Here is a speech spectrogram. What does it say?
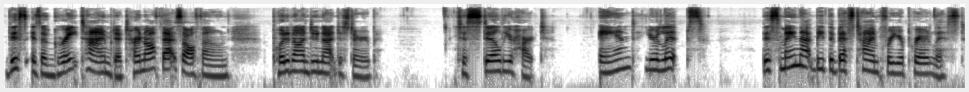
This is a great time to turn off that cell phone, put it on Do Not Disturb, to still your heart and your lips. This may not be the best time for your prayer list.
